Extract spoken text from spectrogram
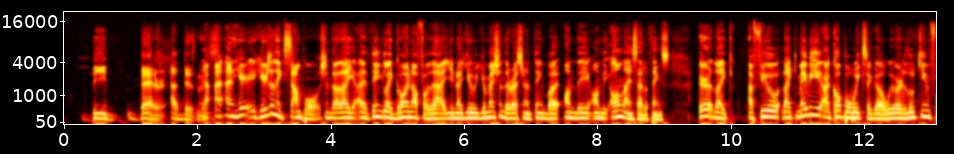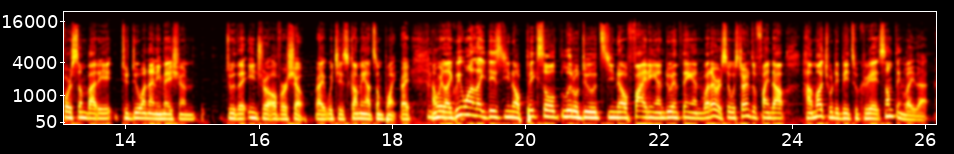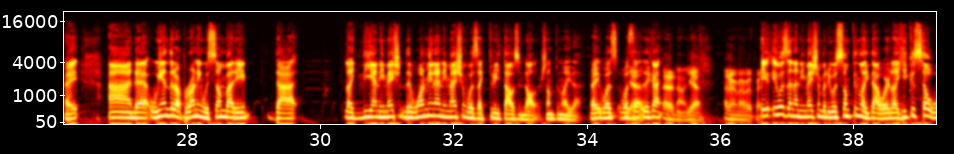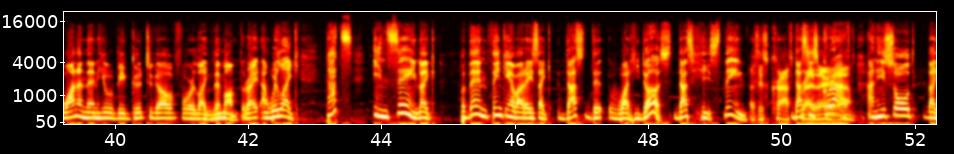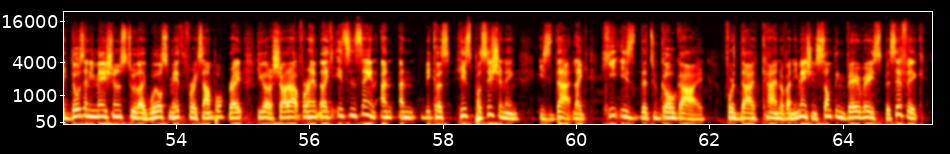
be better at business Yeah, and, and here here's an example, Chantel. Like I think like going off of that, you know, you you mentioned the restaurant thing, but on the on the online side of things, er, like a few like maybe a couple weeks ago, we were looking for somebody to do an animation to the intro of our show, right? Which is coming at some point, right? And we're like, we want like these, you know, pixel little dudes, you know, fighting and doing thing and whatever. So we're starting to find out how much would it be to create something like that, right? And uh, we ended up running with somebody that like the animation, the one minute animation was like three thousand dollars, something like that, right? Was was Yeah. that the guy? i don't know yeah i don't remember the price. it, it was an animation, but it was something like that where like he could sell one and then he would be good to go for like Mm-hmm. the month, right? And we're like, that's insane. Like, but then thinking about it, it's like that's the what he does. That's his thing. That's his craft. That's right his there, craft. yeah. And he sold like those animations to like Will Smith, for example, right? He got a shout out for him. Like it's insane. And and because his positioning is that, like he is the to go guy for that kind of animation. Something very, very specific.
